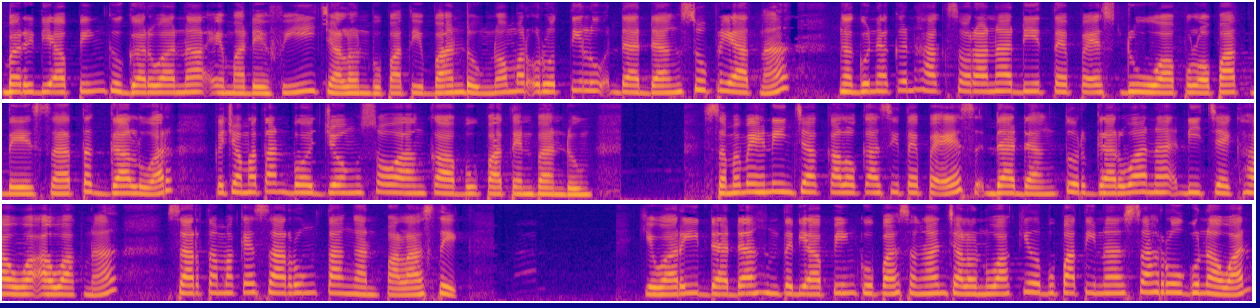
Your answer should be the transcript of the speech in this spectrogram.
Bari diaping ku garwana Emma Devi, calon Bupati Bandung nomor urut tilu Dadang Supriyatna, ngagunakan hak sorana di TPS 24 Desa Tegaluar, Kecamatan Bojong Soang, Kabupaten Bandung. Samemeh nincak ka lokasi TPS, Dadang tur garwana dicek hawa awakna, serta make sarung tangan plastik. Kiwari dadang hente diaping ku pasangan calon wakil Bupatina Sahrul Gunawan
